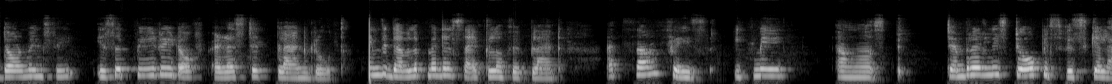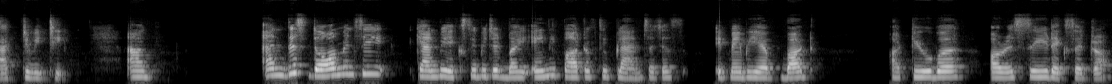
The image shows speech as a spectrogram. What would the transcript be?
dormancy is a period of arrested plant growth. In the developmental cycle of a plant, at some phase it may uh, temporarily stop its physical activity. Uh, and this dormancy can be exhibited by any part of the plant such as it may be a bud, a tuber or a seed etc.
